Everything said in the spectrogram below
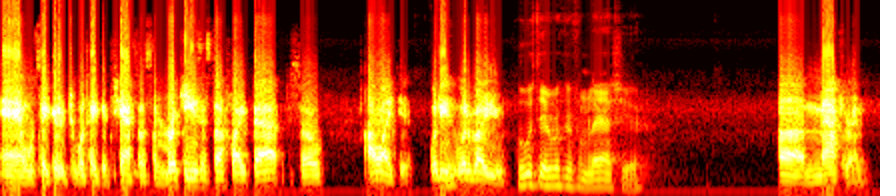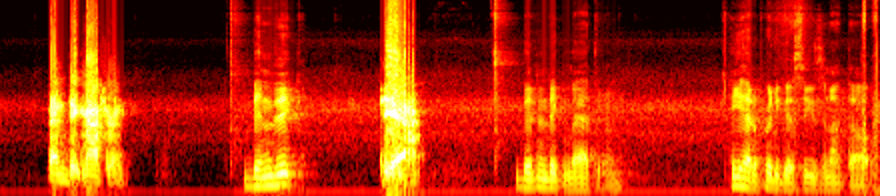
And we'll take a we'll take a chance on some rookies and stuff like that. So I like it. What do you? What about you, Who was their rookie from last year? Uh, Mathurin, Benedict Mathurin? Benedict? Yeah, Benedict Mathurin. He had a pretty good season, I thought.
